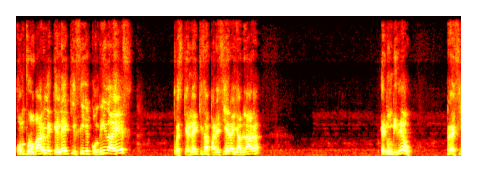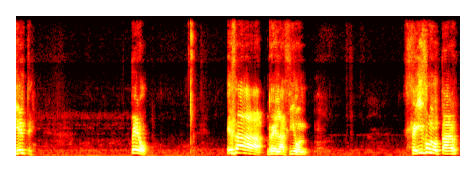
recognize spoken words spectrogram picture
comprobarme que el X sigue con vida es, pues que el X apareciera y hablara en un video reciente. Pero esa relación se hizo notar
